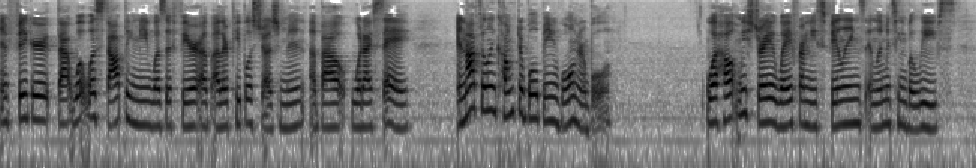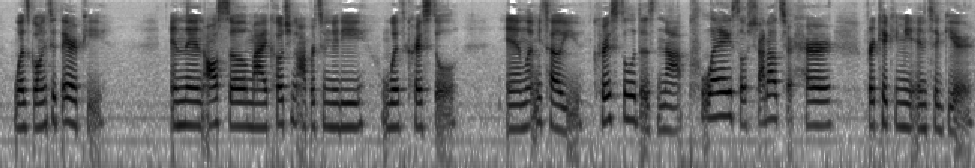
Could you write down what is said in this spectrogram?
and figured that what was stopping me was a fear of other people's judgment about what I say and not feeling comfortable being vulnerable. What helped me stray away from these feelings and limiting beliefs was going to therapy and then also my coaching opportunity with Crystal. And let me tell you, Crystal does not play, so shout out to her for kicking me into gear.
